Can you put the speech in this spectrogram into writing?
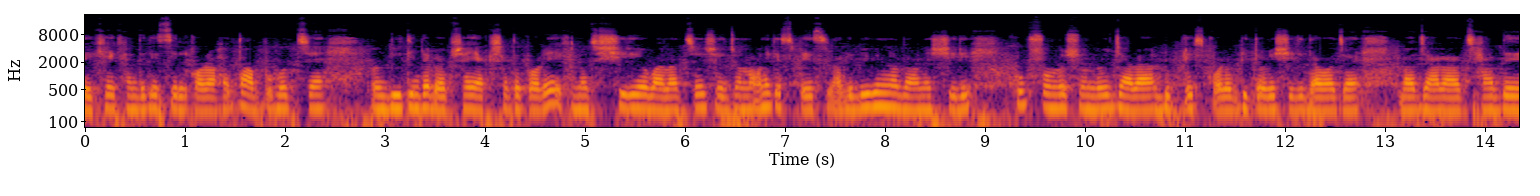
রেখে এখান থেকে সেল করা হয়। তো আব্বু হচ্ছে দুই তিনটা ব্যবসায়ী একসাথে করে, এখানে হচ্ছে সিঁড়িও বানাচ্ছে, সেজন্য অনেক স্পেস লাগে। বিভিন্ন ধরনের সিঁড়ি, খুব সুন্দর সুন্দর যারা ডুপ্লেক্স করে, ভিতরে সিঁড়ি দেওয়া যায় বা যারা ছাদে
